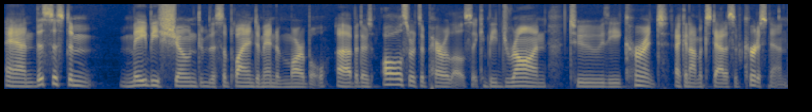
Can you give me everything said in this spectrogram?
And this system may be shown through the supply and demand of marble, uh, but there's all sorts of parallels that can be drawn to the current economic status of Kurdistan,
